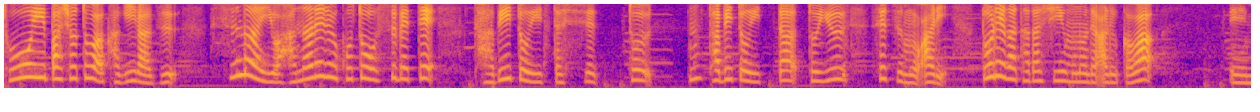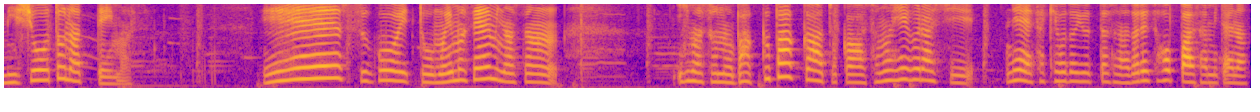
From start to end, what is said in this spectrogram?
遠い場所とは限らず住まいを離れることを全て旅といった施設と旅といったという説もありどれが正しいものであるかは、えー、未証となっています。えー、すごいと思いません？皆さん。今そのバックパッカーとかその日暮らしね先ほど言ったそのアドレスホッパーさんみたいな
